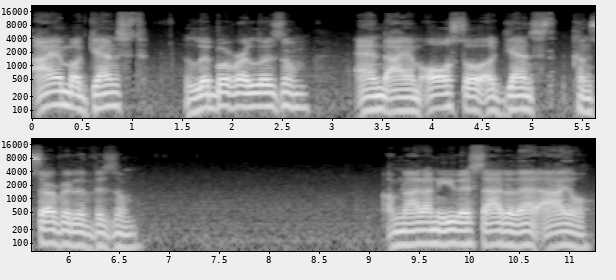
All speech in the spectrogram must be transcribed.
I am against liberalism and I am also against conservatism. I'm not on either side of that aisle.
